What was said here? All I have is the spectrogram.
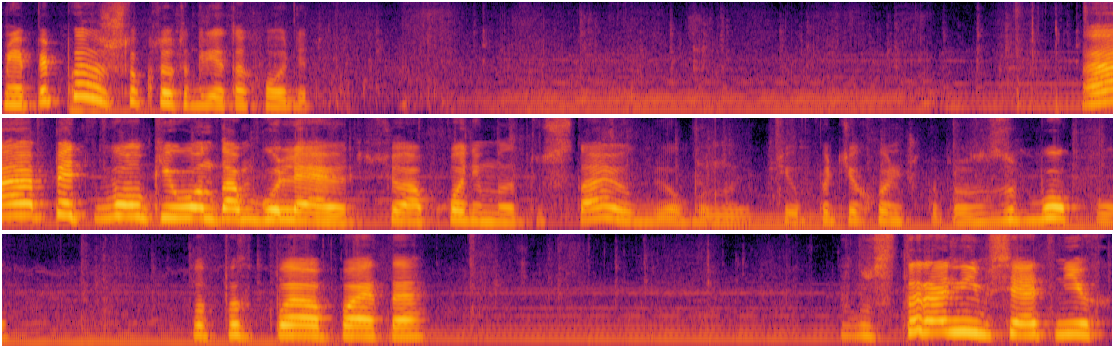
Мне опять показалось, что кто-то где-то ходит. А опять волки вон там гуляют. Все, обходим эту стаю гребаную. Потихонечку тут сбоку. По, по, по, по это. Устранимся от них.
